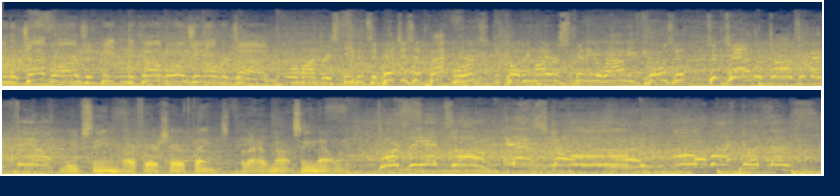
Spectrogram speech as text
and the Jaguars have beaten the Cowboys in overtime. Rhamondre Stevenson pitches it backwards. Jakobi Meyers spinning around. He throws it to Chandler Jones in midfield. We've seen our fair share of things, but I have not seen that one. Towards the end zone. He scores! Oh my goodness!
